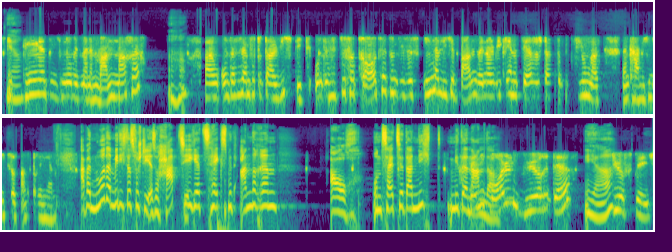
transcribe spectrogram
Es gibt Ja. Dinge, die ich nur mit meinem Mann mache. Aha. Ähm, und das ist einfach total wichtig. Und das ist die Vertrautheit und dieses innerliche Band. Wenn du wirklich eine sehr, sehr starke Beziehung hast, dann kann ich nichts anbringen. Aber nur damit ich das verstehe, also habt ihr jetzt Sex mit anderen auch? Und seid ihr da nicht Wenn ich miteinander? wollen würde, Ja, dürfte ich.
